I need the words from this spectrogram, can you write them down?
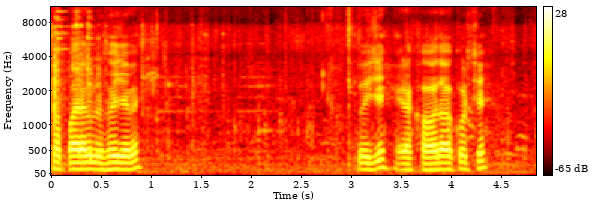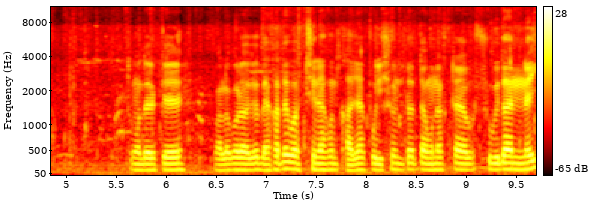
সব পায়রাগুলো হয়ে যাবে। তো এই যে, এরা খাওয়া দাওয়া করছে। তোমাদেরকে ভালো করে হয়তো দেখাতে পারছি না, এখন খাজা পজিশনটা তেমন একটা সুবিধা নেই।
